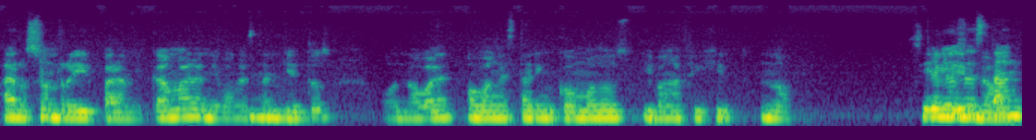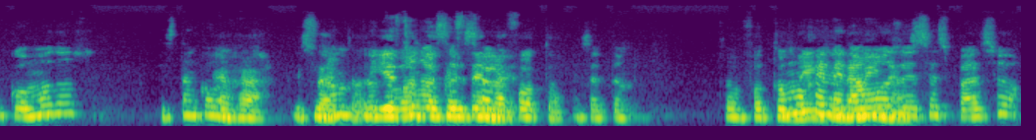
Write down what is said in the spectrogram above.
a sonreír para mi cámara, ni van a estar Mm. quietos, o, no van, o van a estar incómodos y van a fingir. No. Si Qué ellos lindo. están cómodos, están cómodos. Ajá, exacto. no y esto es lo que está en la foto. Exactamente. Son fotos ¿Cómo generamos genuinas. ese espacio?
